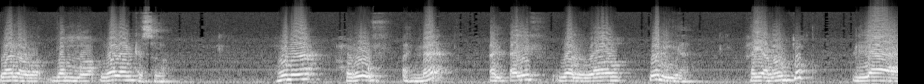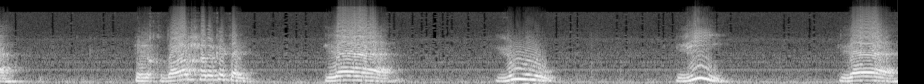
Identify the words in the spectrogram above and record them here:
ولا ضمة ولا كسرة. هنا حروف المد الألف والواو والياء. هيا ننطق. لا. بمقدار حركتين. لا لو لي لا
